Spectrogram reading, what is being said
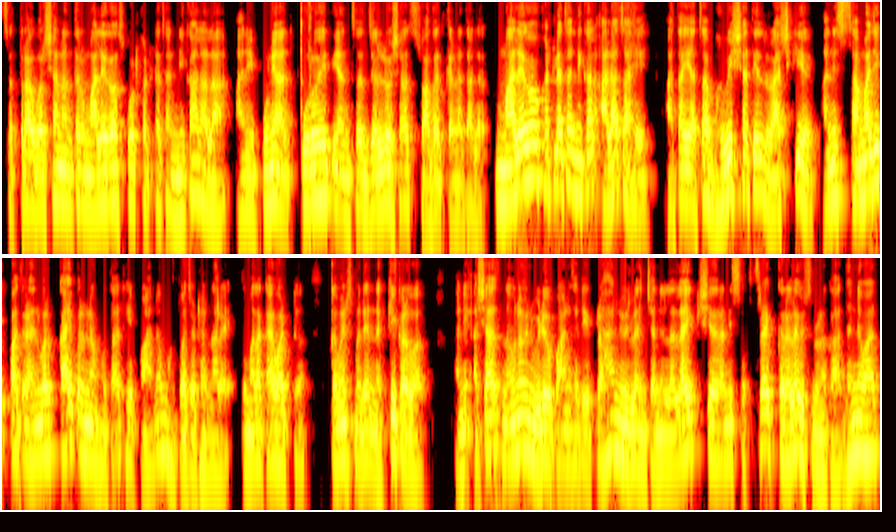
सतरा वर्षानंतर मालेगाव स्फोट खटल्याचा निकाल आला आणि पुण्यात पुरोहित यांचं जल्लोषात स्वागत करण्यात आलं. मालेगाव खटल्याचा निकाल आलाच आहे. आता याचा भविष्यातील राजकीय आणि सामाजिक पातळ्यांवर काय परिणाम होतात हे पाहणं महत्वाचं ठरणार आहे. तुम्हाला काय वाटतं? कमेंट्समध्ये नक्की कळवा. आणि अशाच नवनवीन व्हिडिओ पाहण्यासाठी प्रहार न्यूज चॅनलला लाईक शेअर आणि सबस्क्राईब करायला विसरू नका. धन्यवाद.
